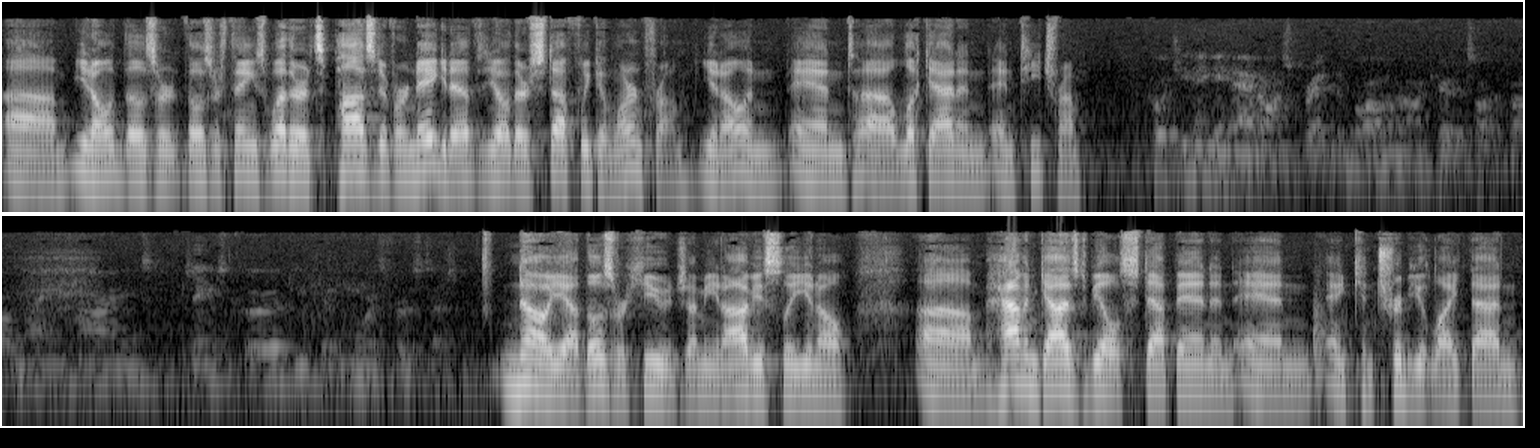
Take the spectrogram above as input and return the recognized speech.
um, you know those are those are things whether it's positive or negative. You know, there's stuff we can learn from. You know, and and uh, look at and, and teach from. Coach, you hang your hat on spreading the ball around. Care to talk about Nyheim Hines, James Cook, and Moore's first touchdown? No, yeah, those were huge. I mean, obviously, you know, um, having guys to be able to step in and, and, and contribute like that. And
